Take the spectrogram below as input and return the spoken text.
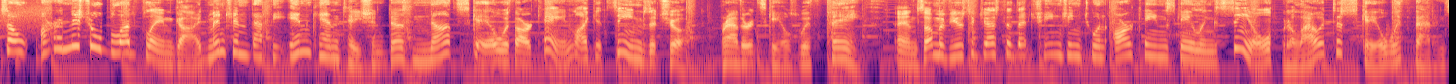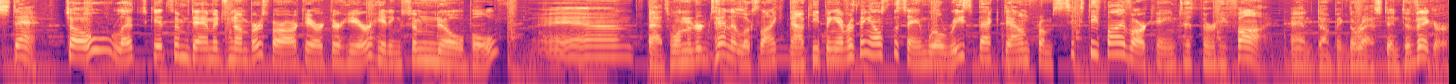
So, our initial Bloodflame guide mentioned that the incantation does not scale with Arcane like it seems it should. Rather, it scales with Faith. And some of you suggested that changing to an Arcane scaling seal would allow it to scale with that instead. So, let's get some damage numbers for our character here, hitting some nobles. And that's 110 it looks like. Now keeping everything else the same, we'll respec down from 65 arcane to 35, and dumping the rest into vigor,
